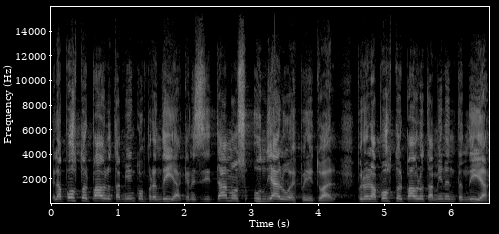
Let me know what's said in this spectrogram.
El apóstol Pablo también comprendía que necesitamos un diálogo espiritual, pero el apóstol Pablo también entendía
